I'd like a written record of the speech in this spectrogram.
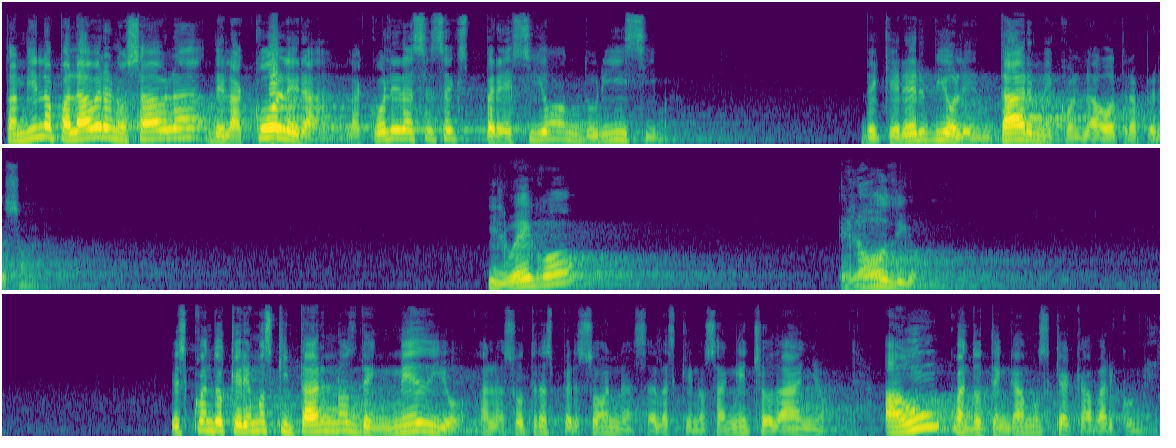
También la palabra nos habla de la cólera. La cólera es esa expresión durísima de querer violentarme con la otra persona. Y luego el odio. Es cuando queremos quitarnos de en medio a las otras personas, a las que nos han hecho daño, aun cuando tengamos que acabar con ella.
